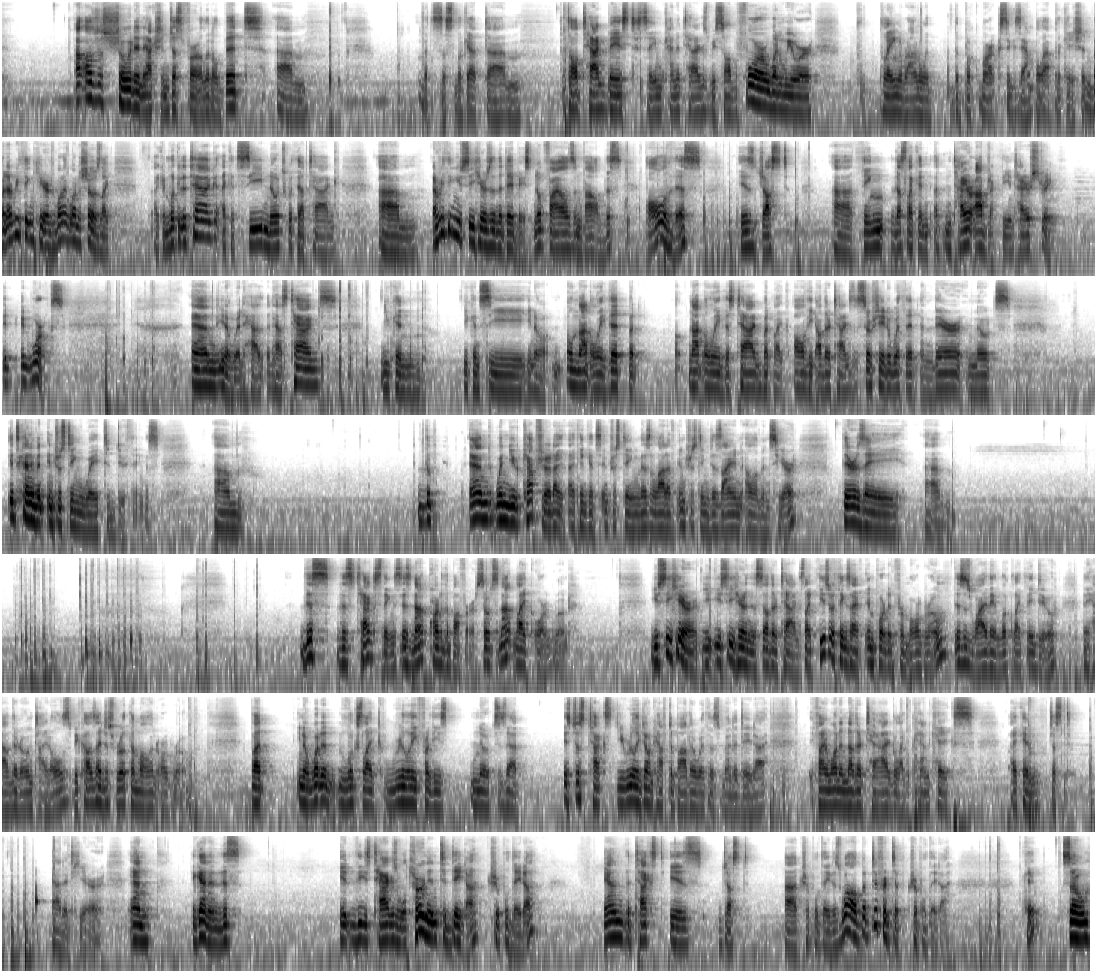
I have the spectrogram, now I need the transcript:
I'll just show it in action just for a little bit. Um, let's just look at, um, it's all tag based, same kind of tags we saw before when we were playing around with the bookmarks example application. But everything here is what I want to show is like, I can look at a tag, I could see notes with that tag. Um, everything you see here is in the database, no files involved. This, all of this is just a thing that's like an, an entire object, the entire string. It, it works. And, you know, it has, it has tags. You can you can see, you know, not only that, but not only this tag, but like all the other tags associated with it and their notes. It's kind of an interesting way to do things. Um, the and when you capture it, I, I, think it's interesting. There's a lot of interesting design elements here. There's a um, this this tags things is not part of the buffer, so it's not like org mode. You see here, you, you see here in this other tags, like these are things I've imported from org Roam. This is why they look like they do. They have their own titles because I just wrote them all in org Roam. But you know what it looks like really for these notes is that it's just text. You really don't have to bother with this metadata. If I want another tag like pancakes, I can just add it here. And again, in this it, these tags will turn into data, triple data, and the text is just uh, triple data as well, but different triple data. Okay, so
